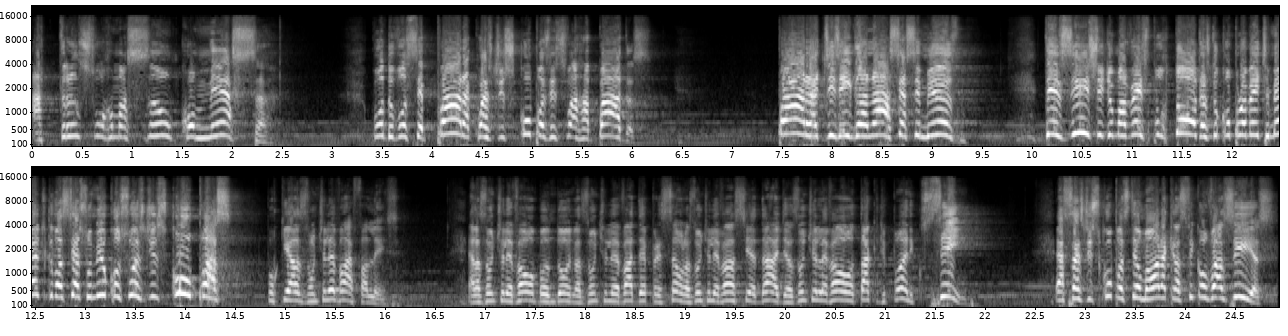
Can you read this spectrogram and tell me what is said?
A transformação começa quando você para com as desculpas esfarrapadas, para de enganar-se a si mesmo, desiste de uma vez por todas do comprometimento que você assumiu com suas desculpas, porque elas vão te levar à falência, elas vão te levar ao abandono, elas vão te levar à depressão, elas vão te levar à ansiedade, elas vão te levar ao ataque de pânico. Sim, essas desculpas tem uma hora que elas ficam vazias.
